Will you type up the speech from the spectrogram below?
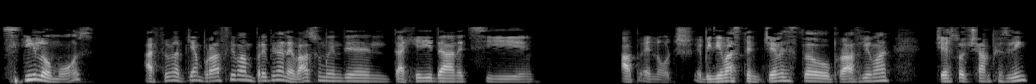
Στήλ όμως, αν θέλουμε να πιάνουμε προάθλημα, πρέπει να ανεβάσουμε την ταχύτητα έτσι up a notch. Επειδή είμαστε και μέσα στο προάθλημα, και στο Champions League,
